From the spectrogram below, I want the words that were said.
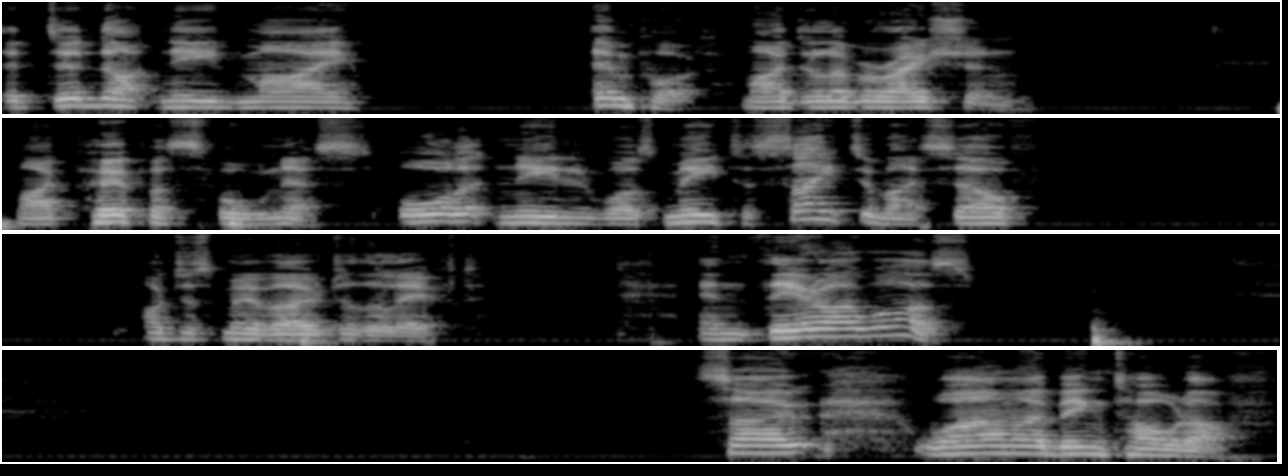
It did not need my input, my deliberation, my purposefulness. All it needed was me to say to myself, I'll just move over to the left. And there I was. So, why am I being told off?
